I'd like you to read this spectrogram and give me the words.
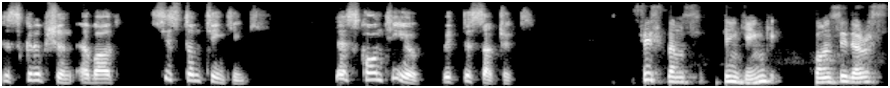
description about system thinking. Let's continue with this subject. Systems thinking considers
